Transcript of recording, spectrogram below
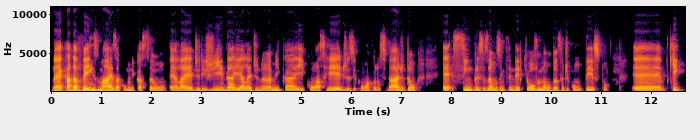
né? Cada vez mais a comunicação ela é dirigida e ela é dinâmica e com as redes e com a velocidade. Então, é, sim, precisamos entender que houve uma mudança de contexto. É, que,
